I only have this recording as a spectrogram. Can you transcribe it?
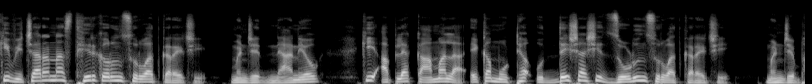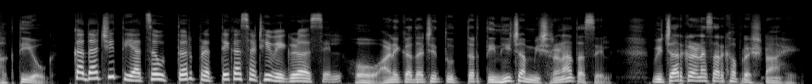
की विचारांना स्थिर करून सुरुवात करायची? म्हणजे ज्ञानयोग की आपल्या कामाला एका मोठ्या उद्देशाशी जोडून सुरुवात करायची म्हणजे भक्तियोग. कदाचित याचं उत्तर प्रत्येकासाठी वेगळं असेल. हो आणि कदाचित उत्तर तिन्हीच्या मिश्रणात असेल. विचार करण्यासारखा प्रश्न आहे.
